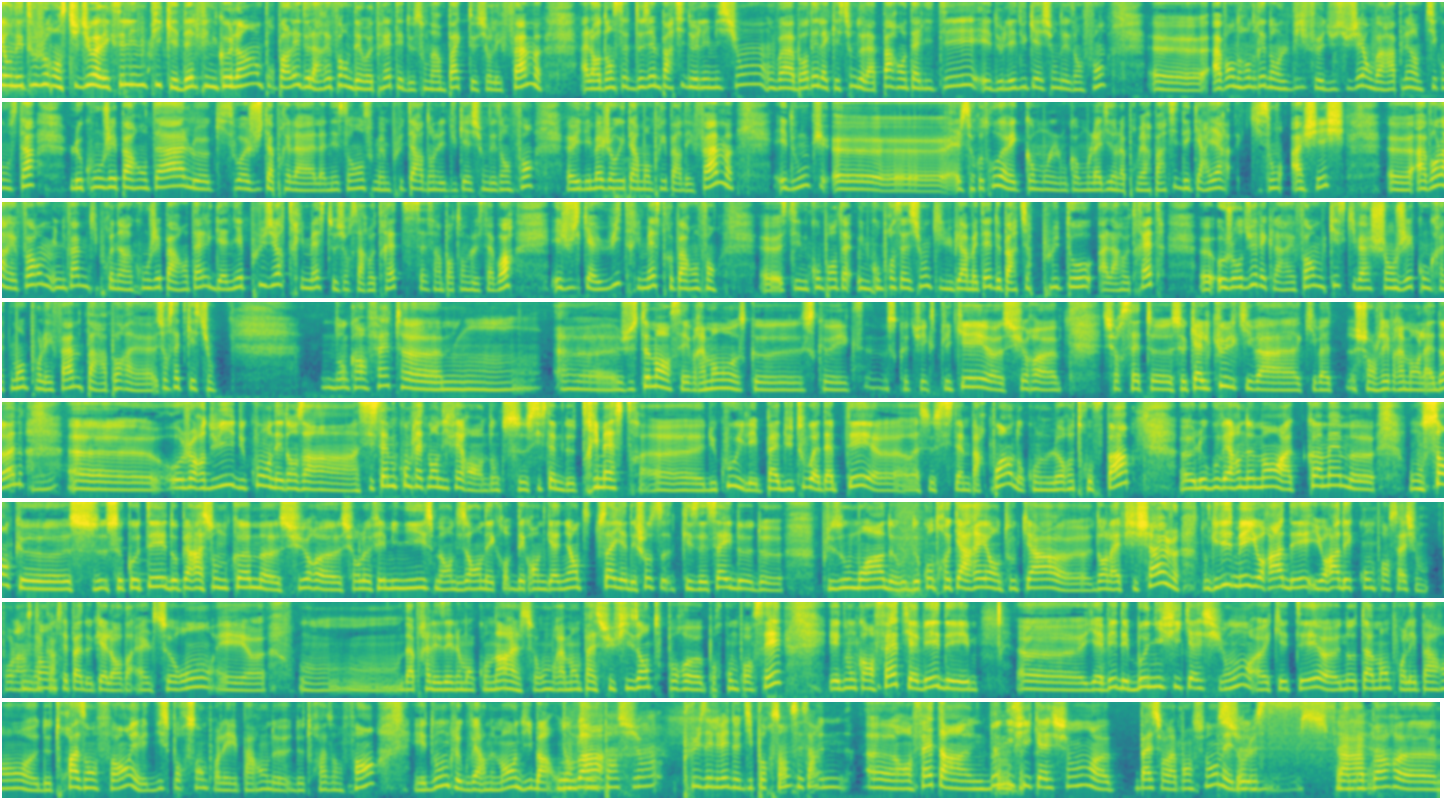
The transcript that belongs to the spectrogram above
Et on est toujours en studio avec Céline Pic et Delphine Collin pour parler de la réforme des retraites et de son impact sur les femmes. Alors dans cette deuxième partie de l'émission, on va aborder la question de la parentalité et de l'éducation des enfants. Euh, avant de rentrer dans le vif du sujet, on va rappeler un petit constat. Le congé parental, euh, qu'il soit juste après la, naissance ou même plus tard dans l'éducation des enfants, euh, il est majoritairement pris par des femmes. Et donc, euh, elles se retrouvent avec, comme on, comme on l'a dit dans la première partie, des carrières qui sont hachées. Avant la réforme, une femme qui prenait un congé parental gagnait plusieurs trimestres sur sa retraite, ça c'est important de le savoir, et jusqu'à 8 trimestres par enfant. Euh, C'était une, compensation qui lui permettait de partir plus tôt à la retraite. Euh, Aujourd'hui, avec la réforme, qu'est-ce qui va changer concrètement pour les femmes par rapport à, sur cette question? Donc en fait, euh, euh, justement, c'est vraiment ce que, ce, que, ce que tu expliquais euh, sur, sur cette, ce calcul qui va, qui va changer vraiment la donne. Euh, Aujourd'hui, du coup, on est dans un système complètement différent. Donc ce système de trimestre, du coup, il n'est pas du tout adapté à ce système par points, donc on ne le retrouve pas. Le gouvernement a quand même, on sent que ce, ce côté d'opération de com sur, sur le féminisme en disant des grandes gagnantes, tout ça, il y a des choses qu'ils essayent de, plus ou moins de, de contrecarrer en tout cas euh, dans l'affichage. Donc ils disent mais il y aura des, il y aura des compensations. Pour l'instant, on ne sait pas de quel ordre elles seront et euh, d'après les éléments qu'on a, elles seront vraiment pas suffisantes pour, euh, pour compenser. Et donc en fait, il y avait des, euh, il y avait des bonifications qui étaient notamment pour les parents de trois enfants. Il y avait 10% pour les parents de, de trois enfants. Et donc le gouvernement dit bah, on Donc va. une pension plus élevée de 10%, c'est ça? En fait, un- une bonification, pas sur la pension, mais Sur de- le par rapport. euh,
